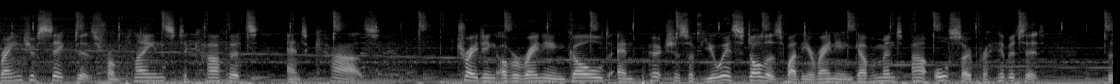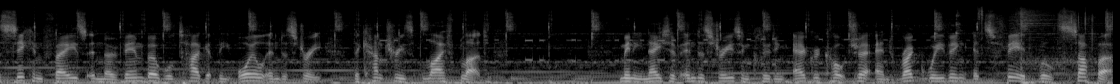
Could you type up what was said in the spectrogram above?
range of sectors from planes to carpets and cars. Trading of Iranian gold and purchase of US dollars by the Iranian government are also prohibited. The second phase in November will target the oil industry, the country's lifeblood. Many native industries, including agriculture and rug weaving, it's feared will suffer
